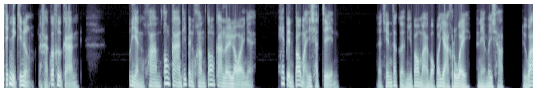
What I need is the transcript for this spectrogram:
เทคนิคที่หนึ่งนะครับก็คือการเปลี่ยนความต้องการที่เป็นความต้องการลอยๆ เนี่ย ให้เป็นเป้าหมายที่ชัดเจนเช่นถ้าเกิดมีเป้าหมายบอกว่าอยากรวย อันนี้ไม่ชัด หรือว่า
